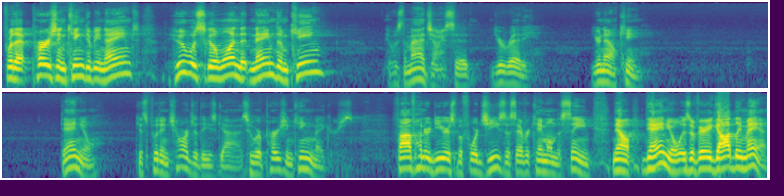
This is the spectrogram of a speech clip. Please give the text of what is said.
for that Persian king to be named, who was the one that named them king? It was the Magi said, You're ready. You're now king. Daniel gets put in charge of these guys who are Persian kingmakers. 500 years before Jesus ever came on the scene. Now, Daniel is a very godly man.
